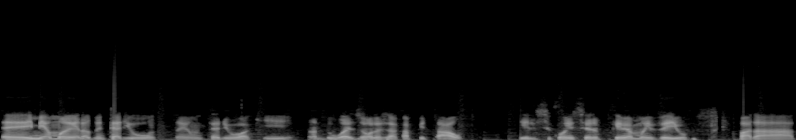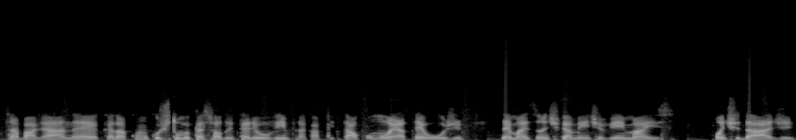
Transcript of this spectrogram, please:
é, e minha mãe era do interior, né, um interior aqui a duas horas da capital. E eles se conheceram porque minha mãe veio para trabalhar, né, que era como costume o pessoal do interior vir para a capital, como é até hoje, né, mas antigamente vinha em mais quantidade.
